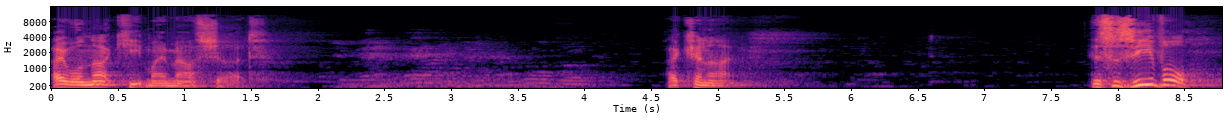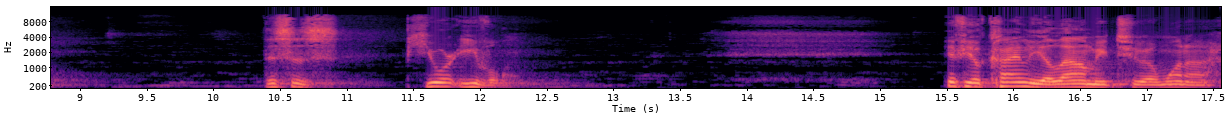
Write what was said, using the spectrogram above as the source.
I will not keep my mouth shut. I cannot. This is evil. This is pure evil. If you'll kindly allow me to, I want to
